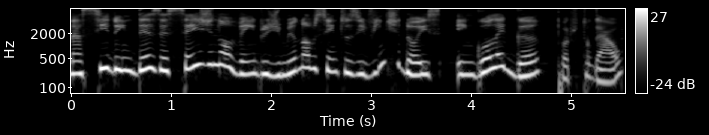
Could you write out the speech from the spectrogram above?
Nascido em 16 de novembro de 1922 em Golegã, Portugal,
